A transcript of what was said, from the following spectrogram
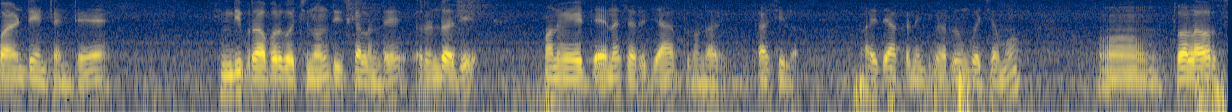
పాయింట్ ఏంటంటే హిందీ ప్రాపర్గా వచ్చిన వాళ్ళని తీసుకెళ్ళండి. రెండోది మనం ఏదైనా సరే జాగ్రత్తగా ఉండాలి కాశీలో. అయితే అక్కడి నుంచి మేము రూమ్కి వచ్చాము. ట్వెల్వ్ అవర్స్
